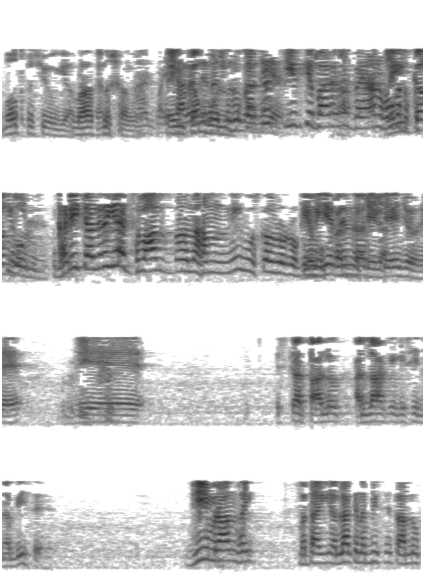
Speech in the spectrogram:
بہت خوشی ہوگی بہت؟ خوش انکم بولوں مقدس چیز کے بارے میں بیان ہوگا لیکن تو کم خوشی بولوں۔ گھڑی چل رہی ہے سوال ہم نہیں اس کو روکیں گے یہ یہ جو ہے یہ اس کا تعلق اللہ کے کسی نبی سے ہے۔ جی عمران بھائی بتائیے اللہ کے نبی سے تعلق؟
